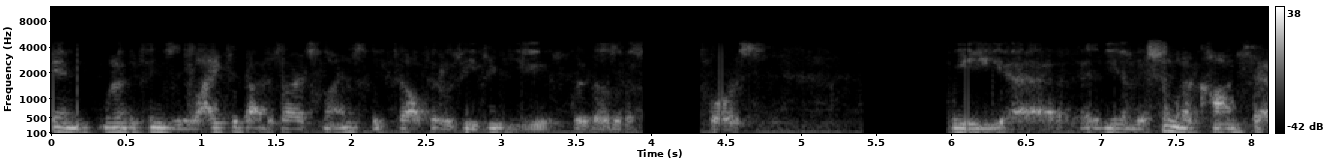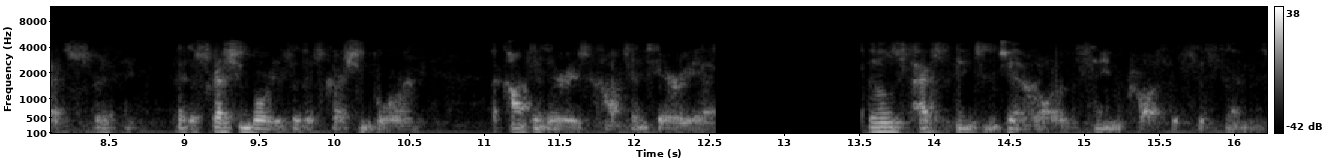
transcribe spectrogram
again, one of the things we liked about Desire to Learn is we felt it was easy to use for those of us in the course. We, uh, you know, there's similar concepts. A discussion board is a discussion board. A content area is a content area. Those types of things in general are the same across the systems.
